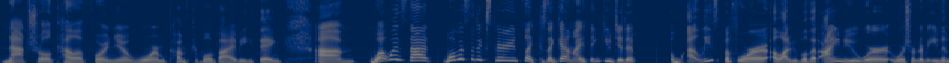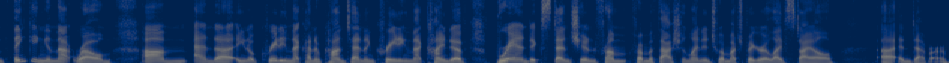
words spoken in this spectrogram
natural California, warm, comfortable, vibey thing. Um, what was that? What was that experience like? Because again, I think you did it at least before a lot of people that I knew were were sort of even thinking in that realm, um, and uh, you know, creating that kind of content and creating that kind of brand extension from from a fashion line into a much bigger lifestyle uh, endeavor.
